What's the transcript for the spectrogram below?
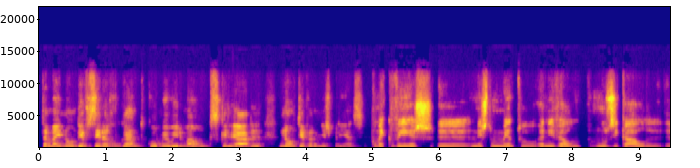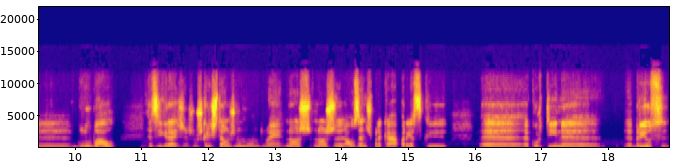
também não devo ser arrogante com o meu irmão que se calhar não teve a minha experiência. Como é que vês uh, neste momento, a nível musical uh, global, as igrejas, os cristãos no mundo, não é? Nós, nós há uns anos para cá, parece que uh, a cortina abriu-se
